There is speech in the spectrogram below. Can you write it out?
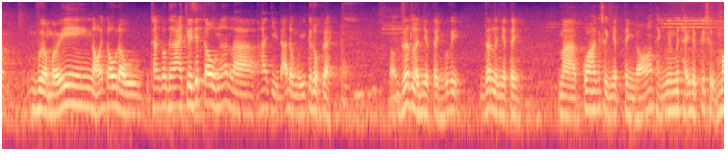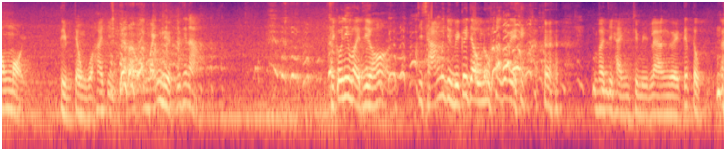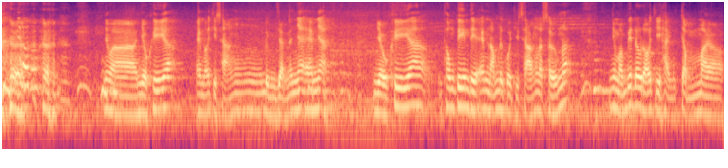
vừa mới nói câu đầu sang câu thứ hai chưa dứt câu nữa là hai chị đã đồng ý cái rụp rồi đó, rất là nhiệt tình quý vị rất là nhiệt tình. Mà qua cái sự nhiệt tình đó thành nguyên mới thấy được cái sự mong mỏi tìm chồng của hai chị mãnh liệt như thế nào thì có như vậy thì họ chị sáng mới chuẩn bị cưới chồng đúng không quý vị? Và chị hạnh chuẩn bị là người tiếp tục. Nhưng mà nhiều khi á em nói chị sáng đừng giận anh nhá em nha. Nhiều khi á thông tin thì em nắm được của chị sáng là sớm đó. Nhưng mà biết đâu đó chị hạnh chậm mà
